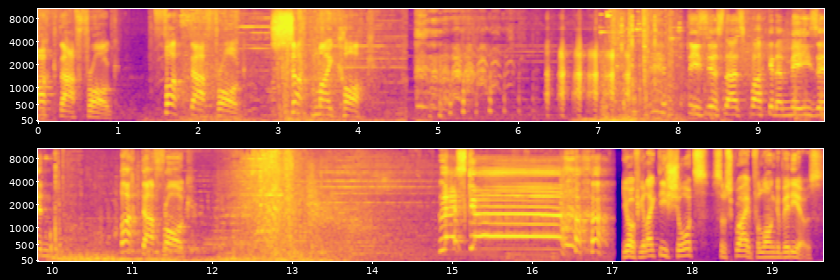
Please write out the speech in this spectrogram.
Fuck that frog. Fuck that frog. Suck my cock. Theseus, that's fucking amazing. Fuck that frog. Let's go! Yo, if you like these shorts, subscribe for longer videos.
